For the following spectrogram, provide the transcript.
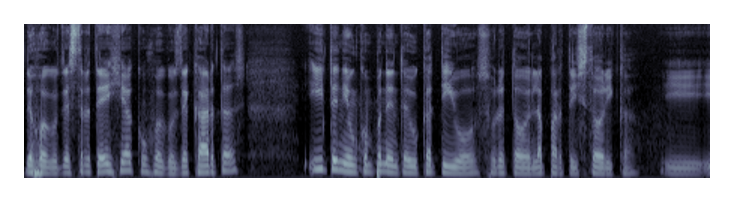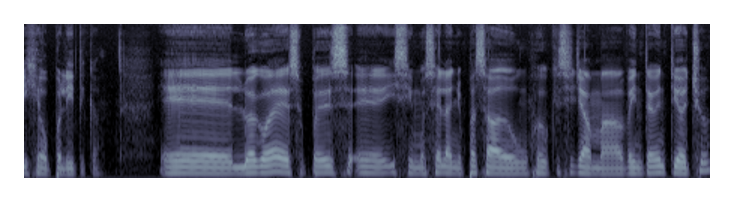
de, juegos de estrategia con juegos de cartas y tenía un componente educativo, sobre todo en la parte histórica y, y geopolítica. Eh, luego de eso, pues eh, hicimos el año pasado un juego que se llama 2028,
